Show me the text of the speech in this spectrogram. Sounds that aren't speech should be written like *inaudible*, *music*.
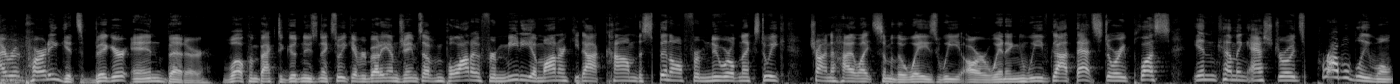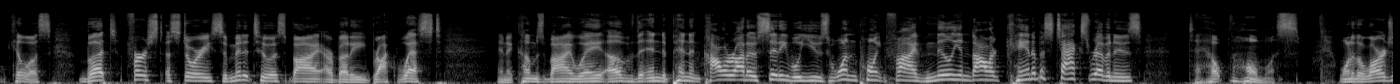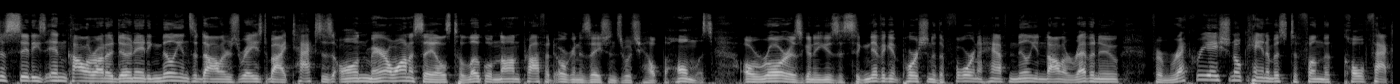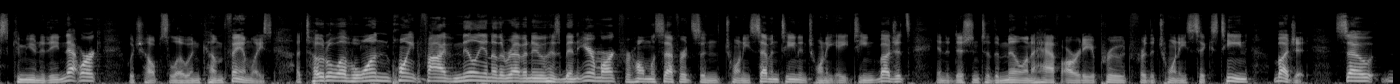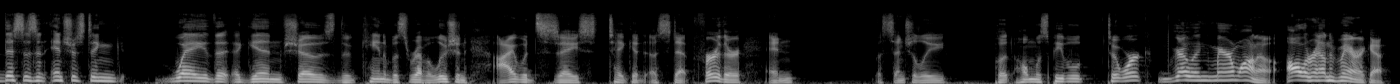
Pirate Party gets bigger and better. Welcome back to Good News Next Week, everybody. I'm James Evan Pilato from MediaMonarchy.com, the spinoff from New World Next Week, trying to highlight some of the ways we are winning. We've got that story, plus incoming asteroids probably won't kill us. But first, a story submitted to us by our buddy Brock West and it comes by way of the independent. Colorado City will use $1.5 million cannabis tax revenues to help the homeless. One of the largest cities in Colorado donating millions of dollars raised by taxes on marijuana sales to local nonprofit organizations which help the homeless. Aurora is going to use a significant portion of the $4.5 million revenue from recreational cannabis to fund the Colfax Community Network, which helps low income families. A total of 1.5 million of the revenue has been earmarked for homeless efforts in 2017 and 2018 budgets, in addition to the mill and a half already approved for the 2016 budget. So this is an interesting way that again shows the cannabis revolution, I would say take it a step further and essentially put homeless people to work growing marijuana all around America.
